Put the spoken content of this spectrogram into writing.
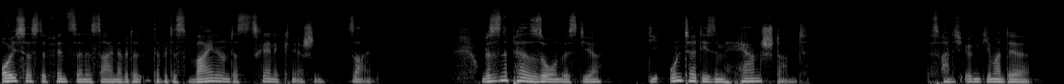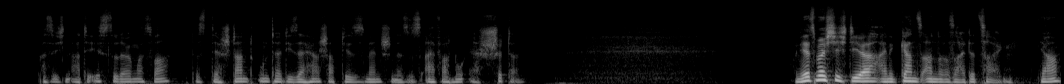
äußerste Finsternis sein, da wird, da wird das Weinen und das Zähneknirschen sein. Und das ist eine Person, wisst ihr, die unter diesem Herrn stand. Das war nicht irgendjemand, der, was ich, ein Atheist oder irgendwas war. Das, der stand unter dieser Herrschaft dieses Menschen. Das ist einfach nur erschütternd. Und jetzt möchte ich dir eine ganz andere Seite zeigen. Ja?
